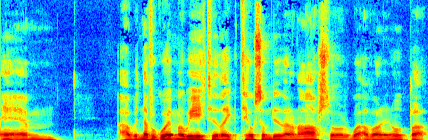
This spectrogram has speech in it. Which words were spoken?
Um, I would never go out my way to like tell somebody they're an arse or whatever, you know. But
